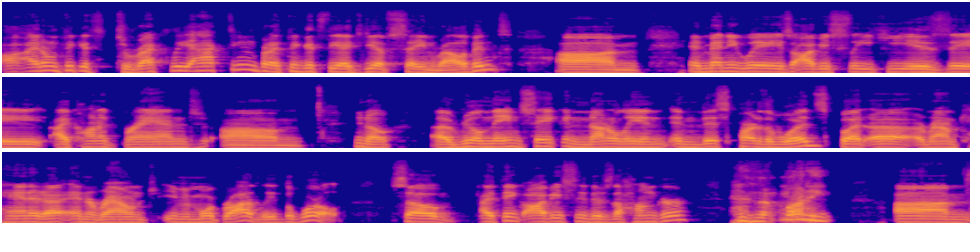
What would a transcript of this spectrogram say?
I don't think it's directly acting, but I think it's the idea of staying relevant. Um, in many ways, obviously, he is a iconic brand. Um, you know, a real namesake, and not only in, in this part of the woods, but uh, around Canada and around even more broadly the world. So I think obviously there's the hunger and the money. Um,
